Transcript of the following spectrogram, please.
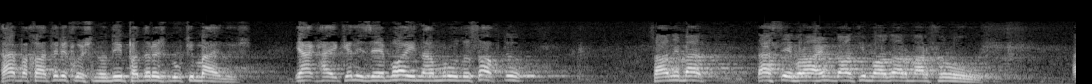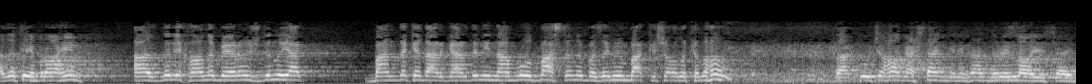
خب به خاطر خوشنودی پدرش گفت که مایلش. یک هیکل زیبایی نمرود و ساخت و ثانی بعد دست ابراهیم داد که بازار بر فروش. حضرت ابراهیم از دل خانه بیرون شدن یک بنده که در گردنی نمرود بستن و به زمین بکشال کنان. در کوچه ها گشتن گرفتن در الله شاید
